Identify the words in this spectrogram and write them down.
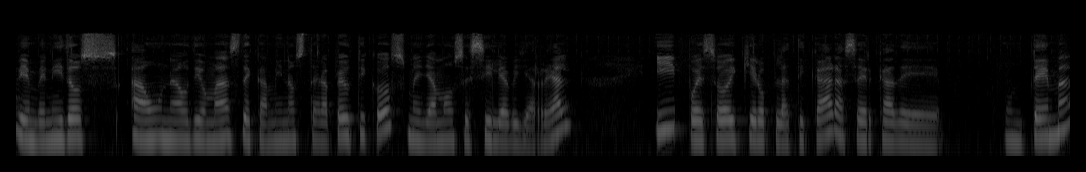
Bienvenidos a un audio más de Caminos Terapéuticos. Me llamo Cecilia Villarreal y pues hoy quiero platicar acerca de un tema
